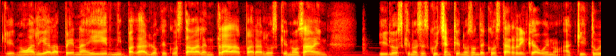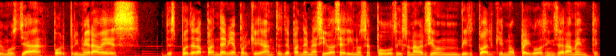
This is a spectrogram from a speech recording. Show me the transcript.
que no valía la pena ir ni pagar lo que costaba la entrada. Para los que no saben y los que nos escuchan que no son de Costa Rica, bueno, aquí tuvimos ya por primera vez después de la pandemia, porque antes de pandemia se iba a hacer y no se pudo, se hizo una versión virtual que no pegó, sinceramente.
